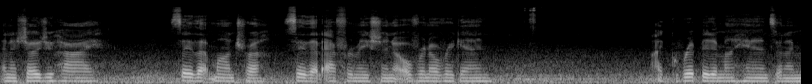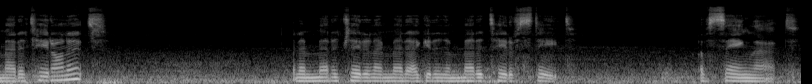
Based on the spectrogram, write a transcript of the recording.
And I showed you how I say that mantra, say that affirmation over and over again I grip it in my hands and I meditate on it. And I meditate and I med- I get in a meditative state of saying that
